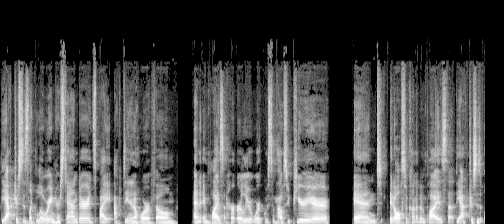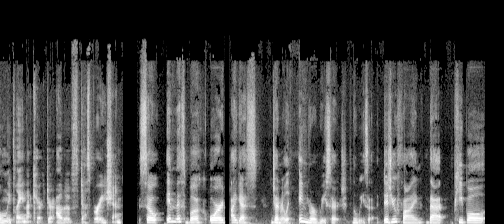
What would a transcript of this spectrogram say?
the actress is like lowering her standards by acting in a horror film and implies that her earlier work was somehow superior and it also kind of implies that the actress is only playing that character out of desperation. So, in this book, or I guess generally in your research, Louisa, did you find that people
